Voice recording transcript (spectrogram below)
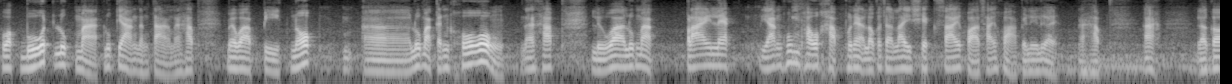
พวกบูทลูกหมากลูกยางต่างๆนะครับ ไม่ว่าปีกนก ลูกหมากกันโค้งนะครับ หรือว่าลูกหมากปลายแหลกยางหุ้มเผาขับพวกเนี้ยเราก็จะไล่เช็คซ้ายขวาซ้ายขวาไปเรื่อยๆนะครับอะแล้วก็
